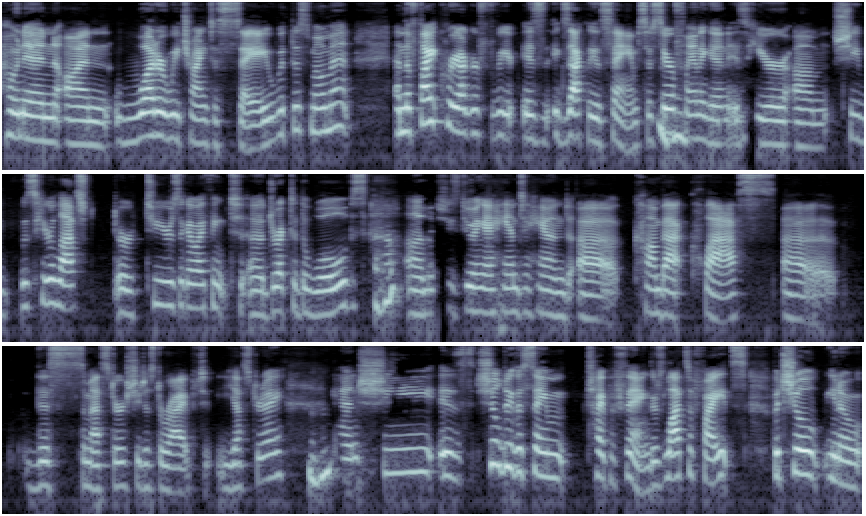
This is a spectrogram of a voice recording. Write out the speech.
hone in on what are we trying to say with this moment and the fight choreography is exactly the same so sarah mm-hmm. flanagan is here um, she was here last or two years ago i think t- uh, directed the wolves uh-huh. um, she's doing a hand-to-hand uh, combat class uh, this semester. She just arrived yesterday, mm-hmm. and she is she'll do the same type of thing. There's lots of fights, but she'll you know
